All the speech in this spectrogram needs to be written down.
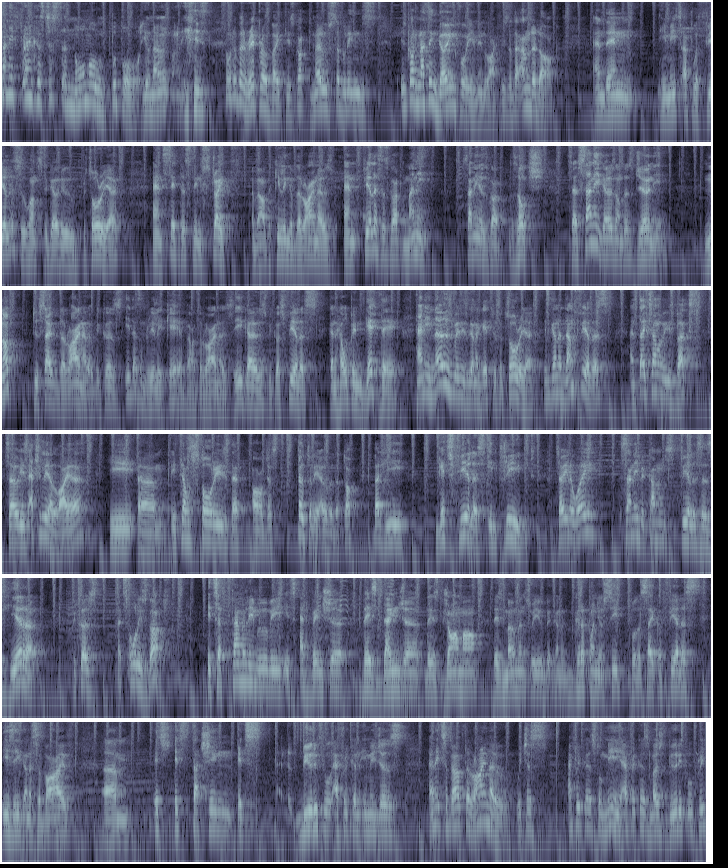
Sonny Frank is just a normal poople, you know. He's sort of a reprobate. He's got no siblings. He's got nothing going for him in life. He's the underdog. And then he meets up with Fearless, who wants to go to Pretoria and set this thing straight about the killing of the rhinos. And Fearless has got money. Sonny has got zilch. So Sonny goes on this journey not to save the rhino because he doesn't really care about the rhinos. He goes because Fearless can help him get there and he knows when he's going to get to Pretoria, he's going to dump Fearless and take some of his bucks. So he's actually a liar. He, um, he tells stories that are just totally over the top, but he gets Fearless intrigued. So in a way, Sonny becomes Fearless's hero because that's all he's got. It's a family movie, it's adventure, there's danger, there's drama, there's moments where you're to grip on your seat for the sake of fearless. Is he to survive? Um, it's, it's touching, it's beautiful African images, and it's about the rhino, which is Africa's, for me, Africa's most beautiful creature.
